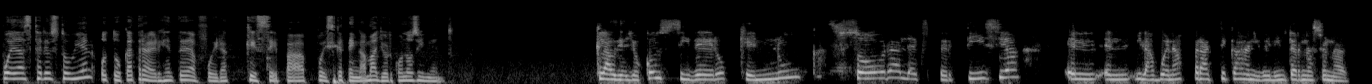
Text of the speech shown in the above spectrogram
pueda hacer esto bien o toca traer gente de afuera que sepa, pues que tenga mayor conocimiento? Claudia, yo considero que nunca sobra la experticia y las buenas prácticas a nivel internacional.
